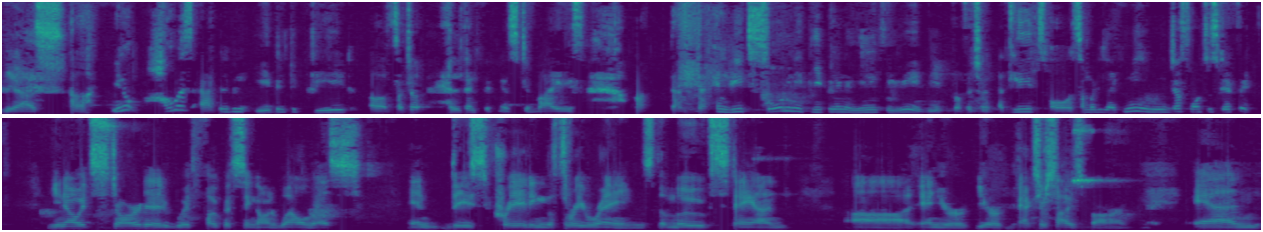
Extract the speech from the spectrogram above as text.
Yes. Uh, you know, how has Apple been able to create uh, such a health and fitness device uh, that, that can reach so many people in a meaningful way, be it professional athletes or somebody like me who just wants to stay fit? You know, it started with focusing on wellness and these creating the three rings, the move, stand, uh, and your, your exercise burn. And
